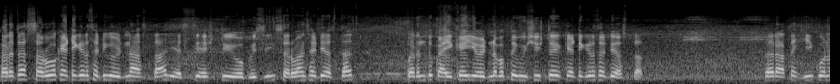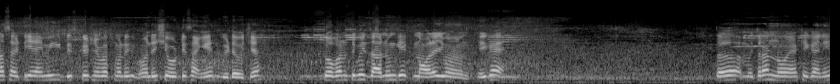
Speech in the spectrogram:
खरं तर सर्व कॅटेगरीसाठी योजना असतात S C S T O B C सर्वांसाठी असतात परंतु काही काही योजना फक्त विशिष्ट कॅटेगरीसाठी असतात. तर आता ही कोणासाठी आहे मी डिस्क्रिप्शन बॉक्समध्ये मध्ये शेवटी सांगेल व्हिडिओच्या. तोपर्यंत तुम्ही जाणून घ्या एक नॉलेज म्हणून ठीक आहे? तर मित्रांनो या ठिकाणी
